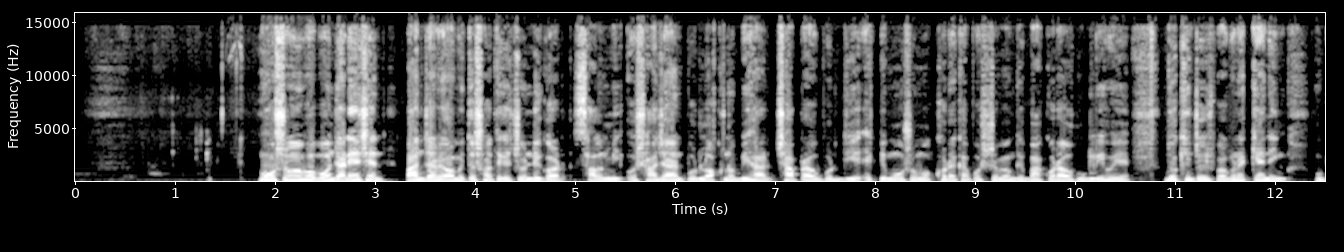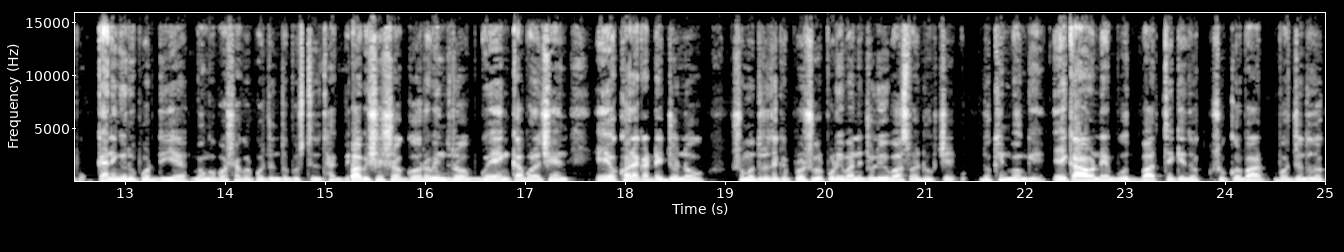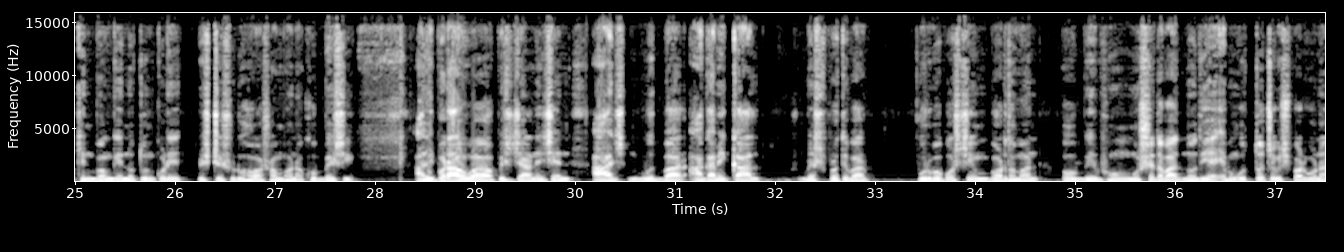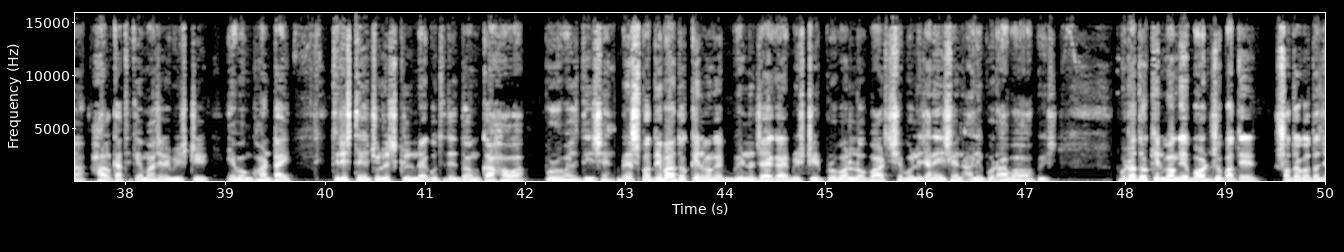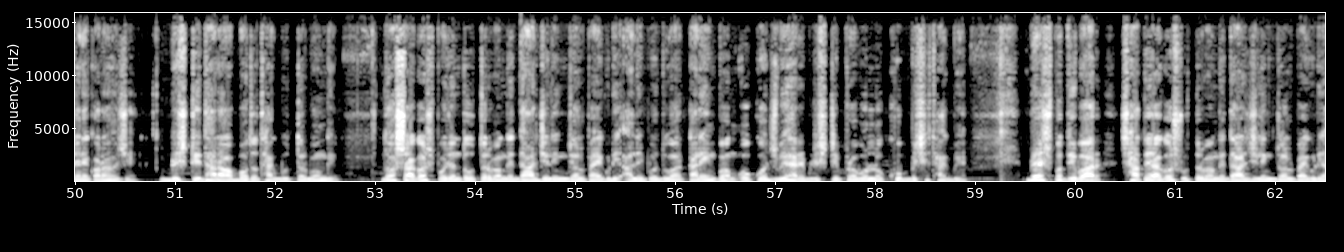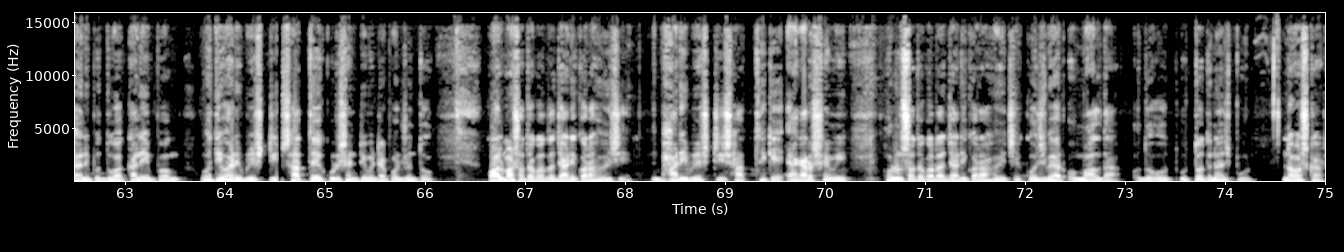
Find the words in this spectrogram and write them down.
মৌসুমী ভবন জানিয়েছেন, পাঞ্জাবে অমৃতসর থেকে চণ্ডীগড়, সালমি ও শাহজাহানপুর লখনৌ বিহার, ছাপড়া উপর দিয়ে একটি মৌসুম অক্ষরেখা পশ্চিমবঙ্গে বাঁকুড়া ও হুগলি হয়ে দক্ষিণ চব্বিশ পরগনা ক্যানিং ক্যানিংয়ের উপর দিয়ে বঙ্গোপসাগর পর্যন্ত বিস্তৃত থাকবে। বিশেষজ্ঞ রবীন্দ্র গোয়েঙ্কা বলেছেন, এই অক্ষরেখাটির জন্য সমুদ্র থেকে প্রচুর পরিমাণে জলীয় বাষ্প ঢুকছে দক্ষিণবঙ্গে। এই কারণে বুধবার থেকে শুক্রবার পর্যন্ত দক্ষিণবঙ্গে নতুন করে বৃষ্টি শুরু হওয়ার সম্ভাবনা খুব বেশি। আলিপুর আবহাওয়া অফিস জানিয়েছেন, আজ বুধবার আগামীকাল বৃহস্পতিবার পূর্ব পশ্চিম বর্ধমান ও বীরভূম, মুর্শিদাবাদ, নদিয়া এবং উত্তর চব্বিশ পরগনা হালকা থেকে মাঝারি বৃষ্টি এবং ঘন্টায় তিরিশ থেকে চল্লিশ কিলোমিটার গতিতে দমকা হাওয়া পূর্বাভাস দিয়েছেন। বৃহস্পতিবার দক্ষিণবঙ্গের বিভিন্ন জায়গায় বৃষ্টির প্রবল্য বাড়ছে বলে জানিয়েছেন আলিপুর আবহাওয়া অফিস। গোটা দক্ষিণবঙ্গে বজ্রপাতের সতর্কতা জারি করা হয়েছে। বৃষ্টির ধারা অব্যাহত থাকবে উত্তরবঙ্গে। দশ আগস্ট পর্যন্ত উত্তরবঙ্গে দার্জিলিং, জলপাইগুড়ি, আলিপুরদুয়ার, কালিম্পং ও কোচবিহারের বৃষ্টি প্রবল্য খুব বেশি থাকবে। বৃহস্পতিবার সাতই আগস্ট উত্তরবঙ্গে দার্জিলিং, জলপাইগুড়ি, আলিপুরদুয়ার, কালিম্পং অতি ভারী বৃষ্টি সাত থেকে কুড়ি সেন্টিমিটার পর্যন্ত। কলমা সতর্কতা জারি করা হয়েছে। ভারী বৃষ্টি সাত থেকে এগারো সেমি হলুদ সতর্কতা জারি করা হয়েছে কোচবিহার ও মালদা ও উত্তর দিনাজপুর। নমস্কার।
